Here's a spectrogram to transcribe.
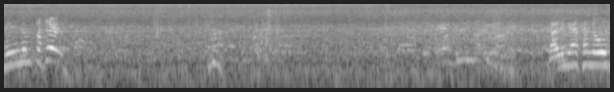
Iniinom to, sir. Galing yan sa loob.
